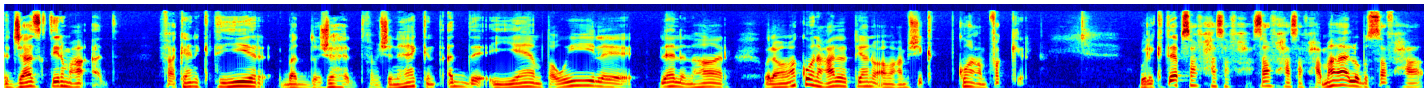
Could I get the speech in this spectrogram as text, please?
الجاز كتير معقد. فكان كتير بده جهد. فمشان هيك كنت قضي أيام طويلة ليل نهار ولما ما اكون على البيانو أو عم شيك بكون عم فكر. والكتاب صفحة صفحة صفحة صفحة. ما أقلب الصفحة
